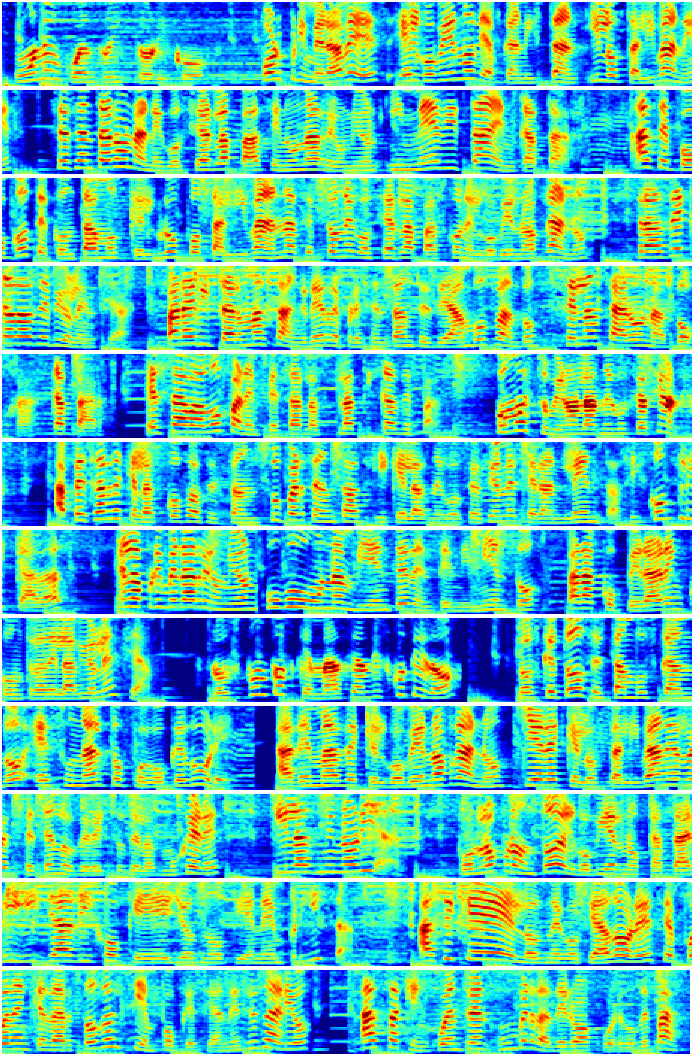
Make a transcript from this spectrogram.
Un encuentro histórico. Por primera vez, el gobierno de Afganistán y los talibanes se sentaron a negociar la paz en una reunión inédita en Qatar. Hace poco te contamos que el grupo talibán aceptó negociar la paz con el gobierno afgano tras décadas de violencia. Para evitar más sangre, representantes de ambos bandos se lanzaron a Doha, Qatar, el sábado para empezar las pláticas de paz. ¿Cómo estuvieron las negociaciones? A pesar de que las cosas están súper tensas y que las negociaciones eran lentas y complicadas, en la primera reunión hubo un ambiente de entendimiento para cooperar en contra de la violencia. Los puntos que más se han discutido, los que todos están buscando, es un alto fuego que dure, además de que el gobierno afgano quiere que los talibanes respeten los derechos de las mujeres y las minorías. Por lo pronto, el gobierno qatarí ya dijo que ellos no tienen prisa. Así que los negociadores se pueden quedar todo el tiempo que sea necesario hasta que encuentren un verdadero acuerdo de paz.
